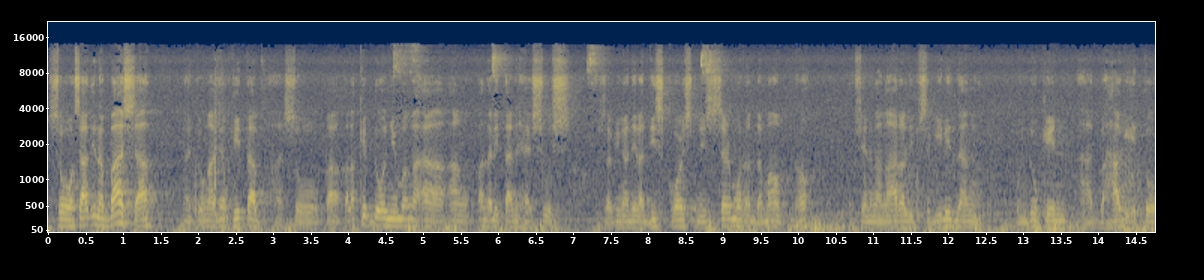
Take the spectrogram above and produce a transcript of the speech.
So, sa ating nabasa, ito ang ating kitab. Uh, so, kalakip doon yung mga uh, ang panalitan ni Jesus. Sabi nga nila, Discourse on His Sermon on the Mount, no? So, siya nangangaral dito sa gilid ng bundukin at bahagi ito.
